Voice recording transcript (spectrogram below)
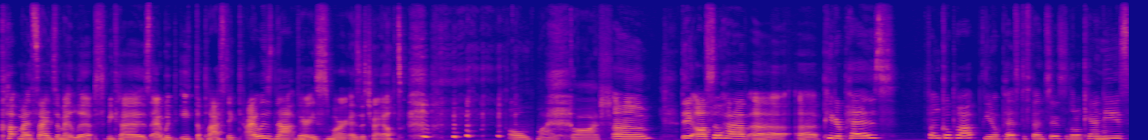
cut my sides of my lips because I would eat the plastic. I was not very smart as a child. Oh my gosh. Um, they also have uh, uh, Peter Pez Funko Pop, you know, Pez dispensers, little candies.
